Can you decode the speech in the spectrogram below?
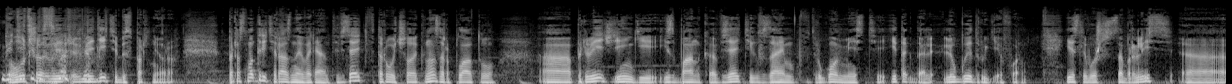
ведите лучше без партнеров. ведите без партнеров. Просмотрите разные варианты. Взять второго человека на зарплату, а, привлечь деньги из банка, взять их в займ в другом месте и так далее. Любые другие формы. Если вы уже собрались, э,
